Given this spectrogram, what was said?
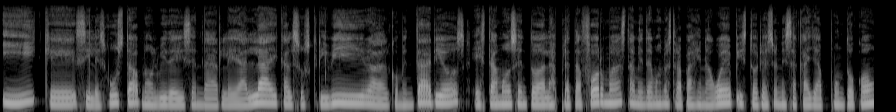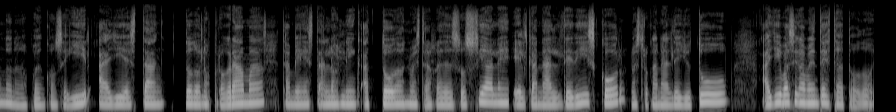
y que si les gusta no olvidéis en darle al like, al suscribir, al comentarios. Estamos en todas las plataformas, también tenemos nuestra página web historiasdeunisacaya.com donde nos pueden conseguir. Allí están todos los programas. También están los links a todas nuestras redes sociales, el canal de Discord, nuestro canal de YouTube. Allí básicamente está todo.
